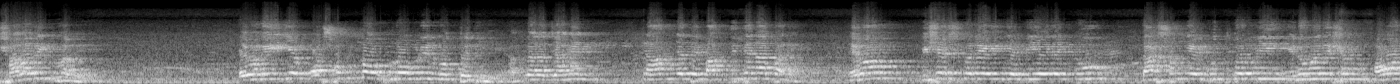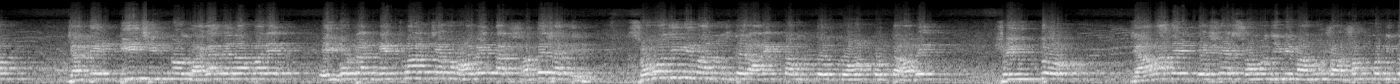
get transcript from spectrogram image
স্বাভাবিকভাবে। এবং এই যে অসম্ভব হুড়োহুড়ির মধ্যে দিয়ে, আপনারা জানেন, নাম যাতে বাদ দিতে না পারে এবং বিশেষ করে এই যে বিএলএ টু তার সঙ্গে বুথকর্মী এনুমারেশন ফর্ম যাতে ডি চিহ্ন লাগাতে না পারে, এই গোটা নেটওয়ার্ক যেমন হবে, তার সাথে সাথে শ্রমজীবী মানুষদের আরেকটা উদ্যোগ গ্রহণ করতে হবে। সেই উদ্যোগ যে আমাদের দেশের শ্রমজীবী মানুষ, অসংগঠিত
